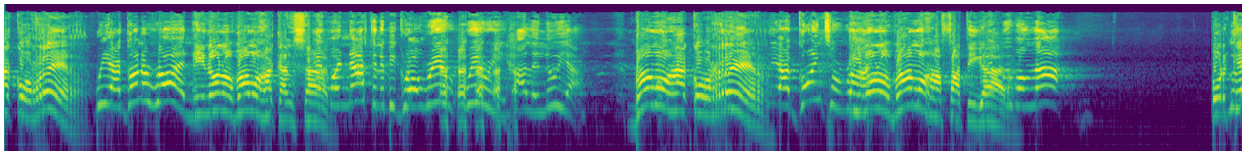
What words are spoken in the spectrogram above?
a correr We are run. y no nos vamos a And cansar. we're not going to be grow weary. Hallelujah. Vamos a correr We are going to y no run. nos vamos a fatigar. ¿Por qué?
